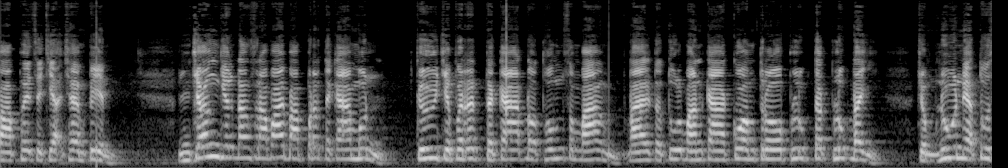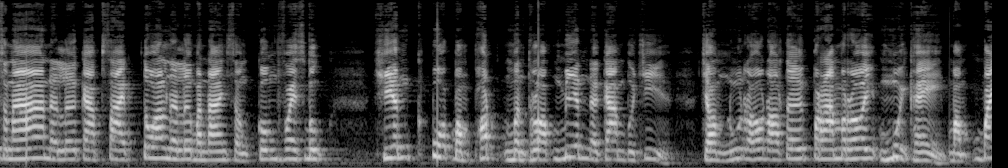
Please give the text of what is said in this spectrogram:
បាទភេសជ្ជៈ Champion អញ្ចឹងយើងដឹងស្រាប់ហើយបាទព្រឹត្តិការណ៍មុន គឺជាព្រឹត្តិការណ៍ដ៏ធំសម្បើមដែលទទួលបានការគ្រប់គ្រងភ្លុកទឹកភ្លុកដីចំនួនអ្នកទស្សនានៅលើការផ្សាយផ្ទាល់នៅលើបណ្ដាញសង្គម Facebook ឈានខ្ពស់បំផុតមិនធ្លាប់មាននៅកម្ពុជា ចំនួនរហូតដល់ទៅ 501k បំបី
